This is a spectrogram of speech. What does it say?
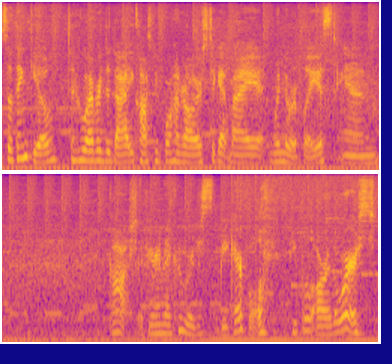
So thank you to whoever did that. You cost me $400 to get my window replaced and gosh, if you're in Vancouver, just be careful. People are the worst.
